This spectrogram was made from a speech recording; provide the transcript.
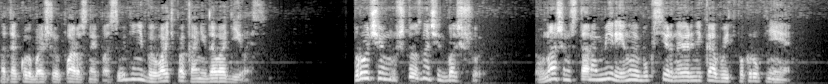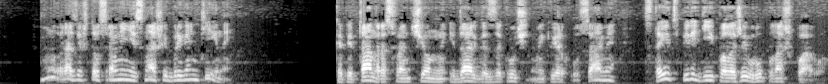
На такой большой парусной посудине бывать пока не доводилось. Впрочем, что значит большой? В нашем старом мире иной буксир наверняка будет покрупнее. Ну, разве что в сравнении с нашей бригантиной. Капитан, расфранченный и дальго с закрученными кверху усами, стоит впереди, положив руку на шпагу.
